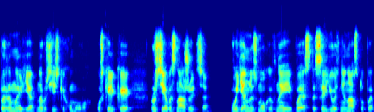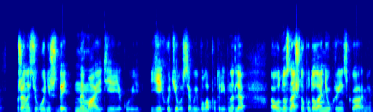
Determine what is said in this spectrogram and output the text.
перемир'я на російських умовах, оскільки Росія виснажується, воєнної змоги в неї вести серйозні наступи вже на сьогоднішній день немає тієї, якої їй хотілося би і була потрібна для а, однозначного подолання української армії.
